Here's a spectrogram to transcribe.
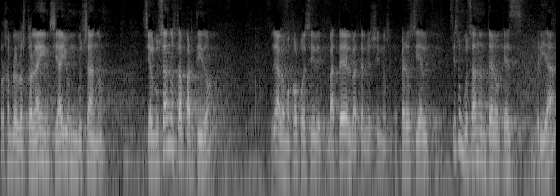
Por ejemplo, los tolaim, si hay un gusano, si el gusano está partido, ya a lo mejor puedo decir batel, batel beshin, no sé qué. Pero si, el, si es un gusano entero que es bria,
